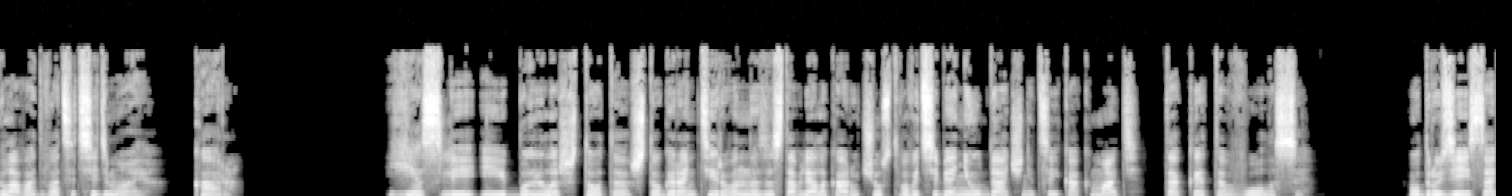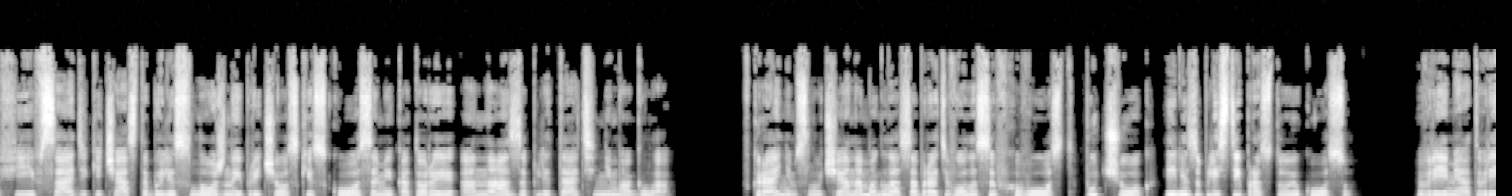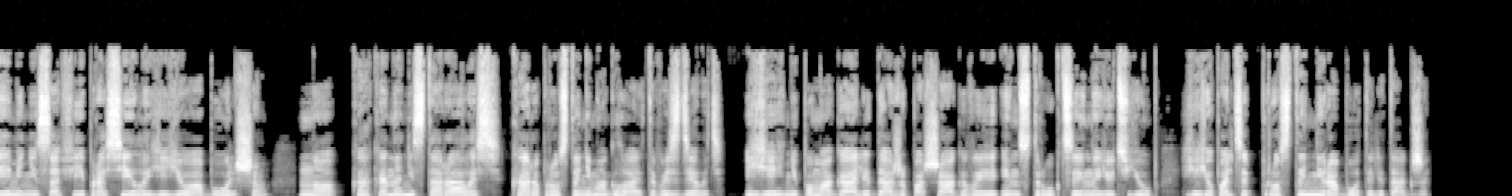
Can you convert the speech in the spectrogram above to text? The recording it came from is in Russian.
Глава двадцать седьмая. Кара. Если и было что-то, что гарантированно заставляло Кару чувствовать себя неудачницей как мать, так это волосы. У друзей Софии в садике часто были сложные прически с косами, которые она заплетать не могла. В крайнем случае она могла собрать волосы в хвост, пучок или заплести простую косу. Время от времени Софи просила ее о большем, но, как она ни старалась, Кара просто не могла этого сделать. Ей не помогали даже пошаговые инструкции на YouTube. Ее пальцы просто не работали так же.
